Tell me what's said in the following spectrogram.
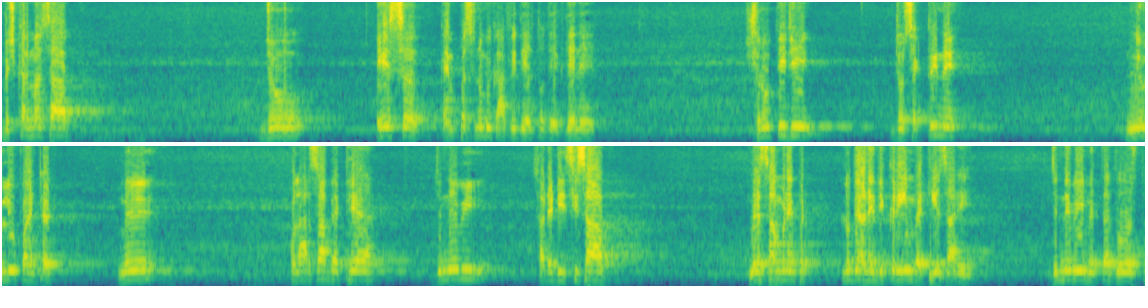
ਵਿਸ਼ਕਰਮਾ ਸਾਹਿਬ ਜੋ ਇਸ ਕੈਂਪਸ ਨੂੰ ਵੀ ਕਾਫੀ ਦੇਰ ਤੋਂ ਦੇਖਦੇ ਨੇ। ਸ਼ਰੂਤੀ ਜੀ ਜੋ ਸੈਕਟਰੀ ਨੇ, ਨਿਊਲੀ ਅਪਾਇੰਟਡ, ਮੈਂ ਕੁਲਾਰ ਸਾਹਿਬ ਬੈਠੇ ਆ, ਜਿੰਨੇ ਵੀ ਸਾਡੇ ਡੀਸੀ ਸਾਹਿਬ, ਮੇਰੇ ਸਾਹਮਣੇ ਪ- ਲੁਧਿਆਣੇ ਦੀ ਕਰੀਮ ਬੈਠੀ ਹੈ ਸਾਰੇ। ਜਿੰਨੇ ਵੀ ਮਿੱਤਰ, ਦੋਸਤ,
